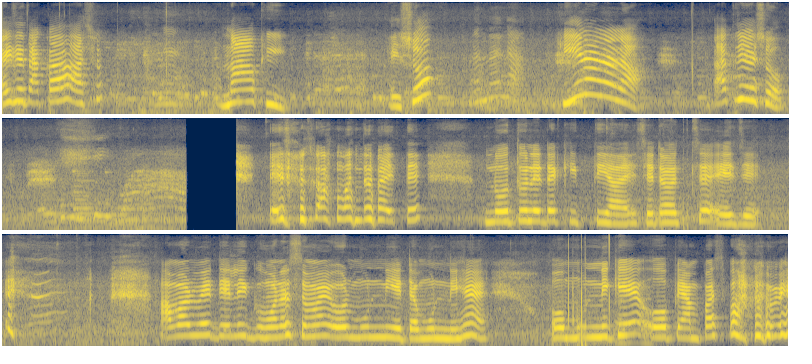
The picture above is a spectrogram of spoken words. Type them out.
এই যে টাকা আসো। না, কি? এসো। কি? না না না। তাড়াতাড়ি এসো। এই দেখো, আমাদের বাড়িতে নতুন এটা কীর্তি হয়, সেটা হচ্ছে এই যে। আমার মেয়ে ডেলি ঘুমানোর সময় ওর মুন্নি এটা মুন্নি হ্যাঁ? ও মুন্নিকে ও প্যাম্পাস পরাবে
